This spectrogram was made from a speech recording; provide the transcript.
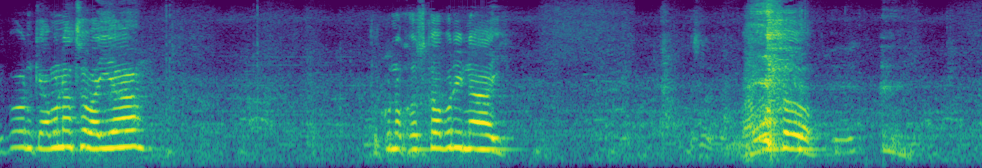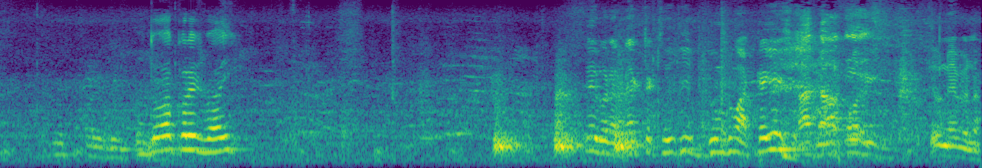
রিপন কেমন আছো ভাইয়া? তো কোনো খোঁজ খবরই নাই। ভালো আছো? দোয়া করিস ভাই। এই বেটা ব্যাগটা তুই কি ডুম ডুম আটকাই গেছিস কেউ নেবে না।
